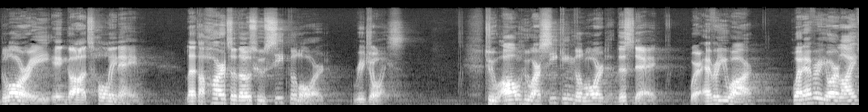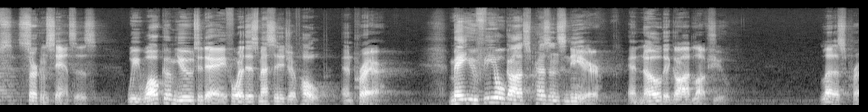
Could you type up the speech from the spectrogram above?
Glory in God's holy name. Let the hearts of those who seek the Lord rejoice. To all who are seeking the Lord this day, wherever you are, whatever your life's circumstances, we welcome you today for this message of hope and prayer. May you feel God's presence near and know that God loves you. Let us pray.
